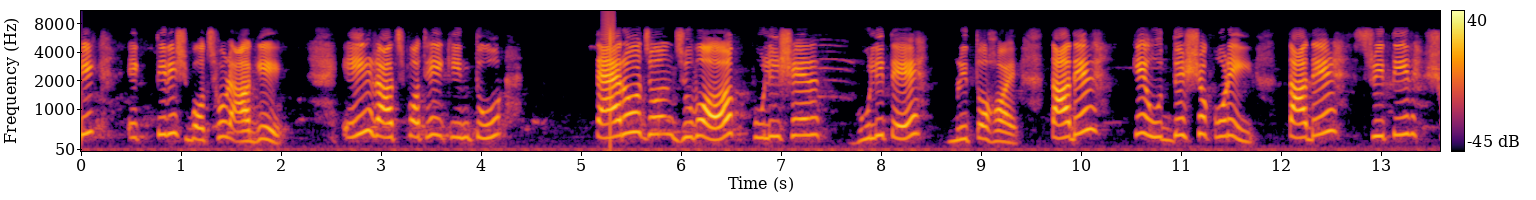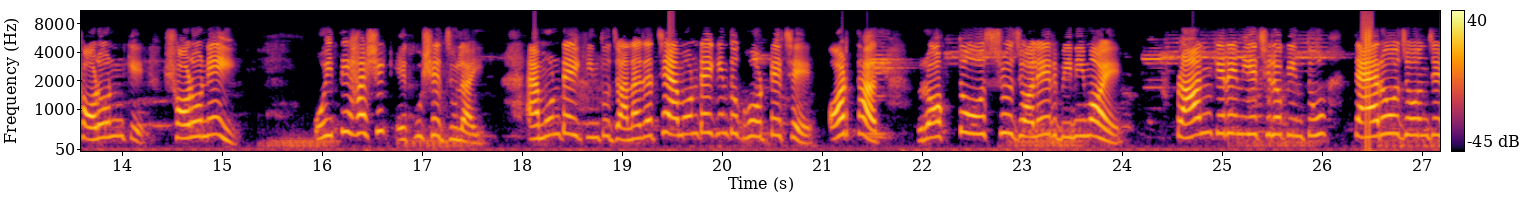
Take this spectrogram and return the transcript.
ঐতিহাসিক একত্রিশ বছর আগে। এই রাজপথেই কিন্তু তেরো জন যুবক পুলিশের গুলিতে মৃত হয়। তাদেরকে উদ্দেশ্য করেই তাদের স্মৃতির স্মরণকে, স্মরণেই ঐতিহাসিক একুশে জুলাই। এমনটাই কিন্তু জানা যাচ্ছে, এমনটাই কিন্তু ঘটেছে। অর্থাৎ রক্ত অশ্রু জলের বিনিময়ে প্রাণ কেড়ে নিয়েছিল কিন্তু তেরো জন যে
